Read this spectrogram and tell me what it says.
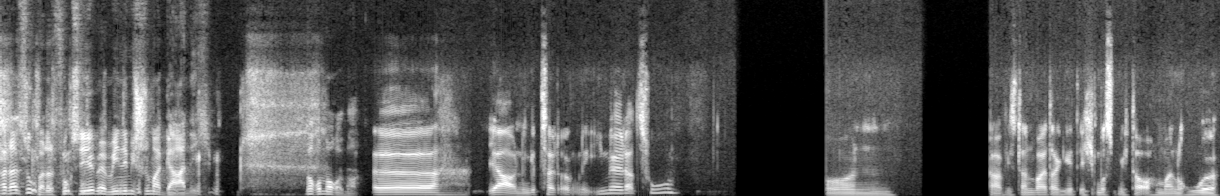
Ja, das ist super. Das funktioniert bei mir nämlich schon mal gar nicht. Warum auch immer. Äh, ja, und dann gibt es halt irgendeine E-Mail dazu. Und ja, wie es dann weitergeht, ich muss mich da auch mal in Ruhe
